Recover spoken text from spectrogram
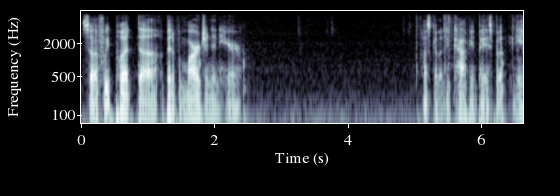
So if we put uh, a bit of a margin in here, I was going to do copy and paste, but yeah.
